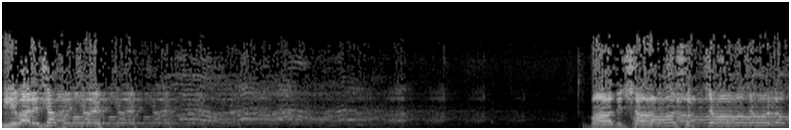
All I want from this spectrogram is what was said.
پیر والے شاہ فرما بادشاہ سچا رب۔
